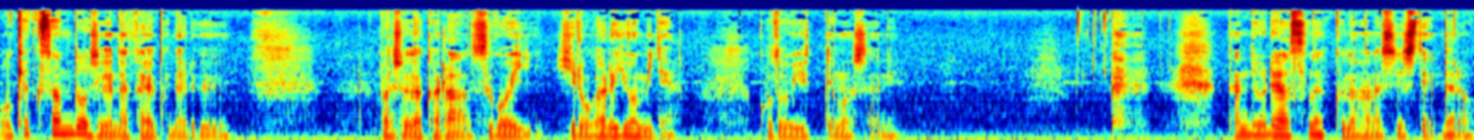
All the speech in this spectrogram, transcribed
お客さん同士が仲良くなる場所だからすごい広がるよみたいなことを言ってましたね。なんで俺はスナックの話してんだろう。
